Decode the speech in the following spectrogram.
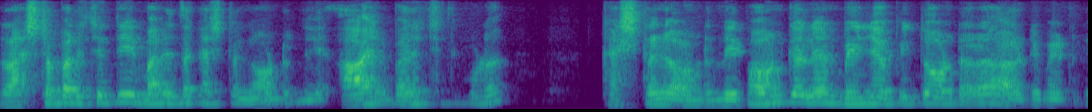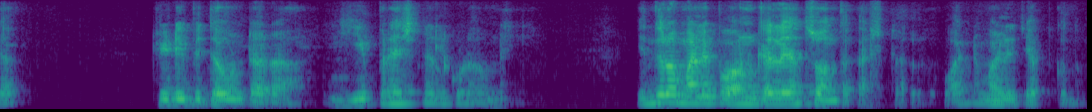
రాష్ట్ర పరిస్థితి మరింత కష్టంగా ఉంటుంది. ఆయన పరిస్థితి కూడా కష్టంగా ఉంటుంది. పవన్ కళ్యాణ్ బీజేపీతో ఉంటారా? అల్టిమేట్గా టీడీపీతో ఉంటారా? ఈ ప్రశ్నలు కూడా ఉన్నాయి. ఇందులో మళ్ళీ పవన్ కళ్యాణ్ సొంత కష్టాలు. వాటిని మళ్ళీ చెప్పుకుందాం.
